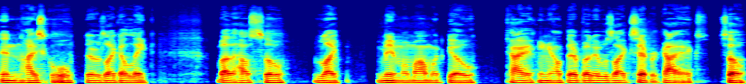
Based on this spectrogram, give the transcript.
in high school. There was like a lake by the house, so like me and my mom would go kayaking out there, but it was like separate kayaks. So,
